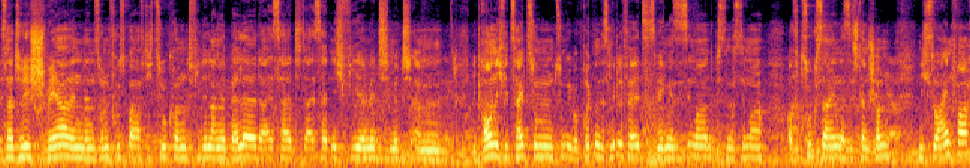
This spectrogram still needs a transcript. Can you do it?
Ist natürlich schwer, wenn, wenn so ein Fußball auf dich zukommt, viele lange Bälle, da ist halt, da ist halt nicht viel mit, mit ähm, die brauchen nicht viel Zeit zum, zum Überbrücken des Mittelfelds, deswegen ist es immer, du musst immer auf Zug sein, das ist dann schon nicht so einfach,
